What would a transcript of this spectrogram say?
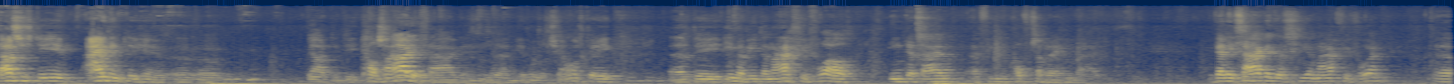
Das ist die eigentliche, äh, äh, ja, die, die, kausale Frage in der Evolutionstheorie, die immer wieder nach wie vor auch im Detail äh, viel Kopfzerbrechen bereitet. Wenn ich sage, dass hier nach wie vor äh,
